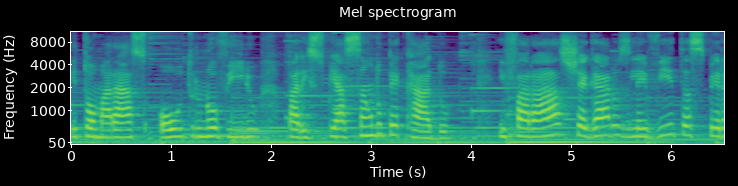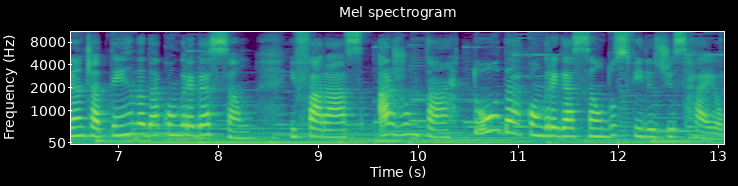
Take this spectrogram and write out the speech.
e tomarás outro novilho para expiação do pecado e farás chegar os levitas perante a tenda da congregação, e farás ajuntar toda a congregação dos filhos de Israel.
